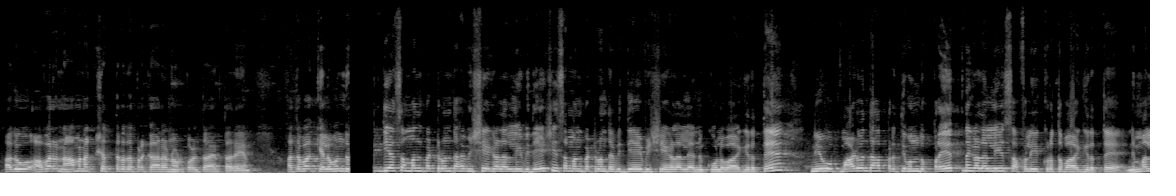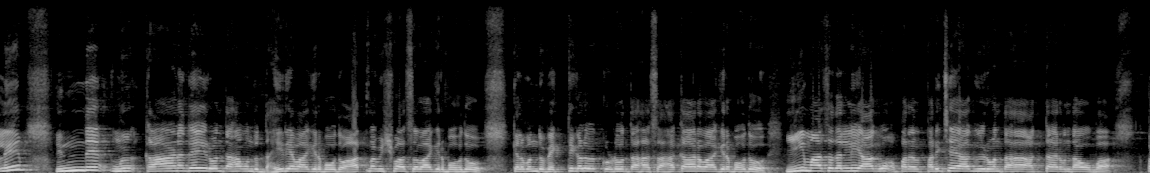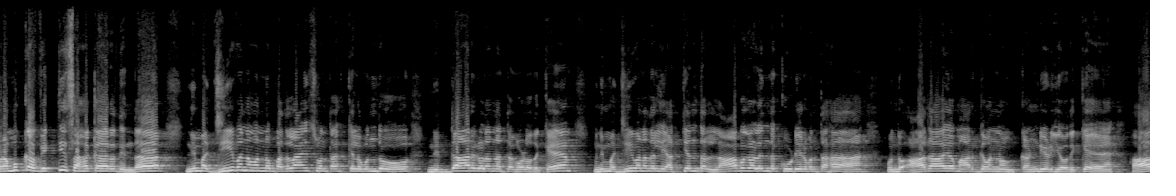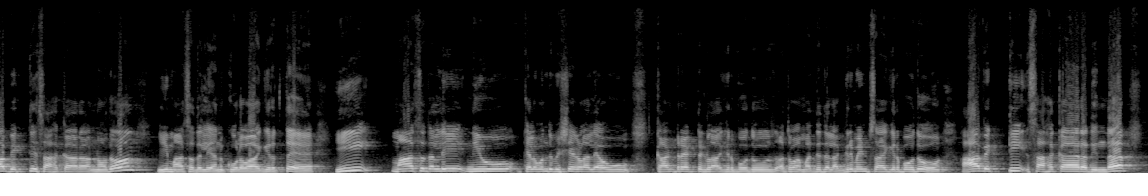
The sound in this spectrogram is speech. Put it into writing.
ಅದು ಅವರ ನಾಮನಕ್ಷತ್ರದ ಪ್ರಕಾರ ನೋಡ್ಕೊಳ್ತಾ ಇರ್ತಾರೆ. ಅಥವಾ ಕೆಲವೊಂದು ವಿದ್ಯೆ ಸಂಬಂಧಪಟ್ಟಿರುವಂತಹ ವಿಷಯಗಳಲ್ಲಿ, ವಿದೇಶಿ ಸಂಬಂಧಪಟ್ಟಿರುವಂತಹ ವಿದ್ಯೆಯ ವಿಷಯಗಳಲ್ಲಿ ಅನುಕೂಲವಾಗಿರುತ್ತೆ. ನೀವು ಮಾಡುವಂತಹ ಪ್ರತಿಯೊಂದು ಪ್ರಯತ್ನಗಳಲ್ಲಿ ಸಫಲೀಕೃತವಾಗಿರುತ್ತೆ. ನಿಮ್ಮಲ್ಲಿ ಹಿಂದೆ ಕಾಣದೇ ಇರುವಂತಹ ಒಂದು ಧೈರ್ಯವಾಗಿರಬಹುದು, ಆತ್ಮವಿಶ್ವಾಸವಾಗಿರಬಹುದು, ಕೆಲವೊಂದು ವ್ಯಕ್ತಿಗಳು ಕೊಡುವಂತಹ ಸಹಕಾರವಾಗಿರಬಹುದು. ಈ ಮಾಸದಲ್ಲಿ ಆಗುವ ಪರ, ಪರಿಚಯ ಆಗಿರುವಂತಹ ಆಗ್ತಾ ಇರುವಂತಹ ಒಬ್ಬ ಪ್ರಮುಖ ವ್ಯಕ್ತಿ ಸಹಕಾರದಿಂದ ನಿಮ್ಮ ಜೀವನವನ್ನು ಬದಲಾಯಿಸುವಂತಹ ಕೆಲವೊಂದು ನಿರ್ಧಾರಗಳನ್ನು ತಗೊಳ್ಳೋದಕ್ಕೆ ನಿಮ್ಮ ಜೀವನದಲ್ಲಿ ಅತ್ಯಂತ ಲಾಭಗಳಿಂದ ಕೂಡಿರುವಂತಹ ಒಂದು ಆದಾಯ ಮಾರ್ಗವನ್ನು ಕಂಡುಹಿಡಿಯೋದಕ್ಕೆ ಆ ವ್ಯಕ್ತಿ ಸಹಕಾರ ಅನ್ನೋದು ಈ ಮಾಸದಲ್ಲಿ ಅನುಕೂಲವಾಗಿರುತ್ತೆ. ಈ ಮಾಸದಲ್ಲಿ ನೀವು ಕೆಲವೊಂದು ವಿಷಯಗಳಲ್ಲಿ ಅವು ಕಾಂಟ್ರ್ಯಾಕ್ಟ್ಗಳಾಗಿರ್ಬೋದು ಅಥವಾ ಮಧ್ಯದಲ್ಲಿ ಅಗ್ರಿಮೆಂಟ್ಸ್ ಆಗಿರ್ಬೋದು, ಆ ವ್ಯಕ್ತಿ ಸಹಕಾರದಿಂದ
